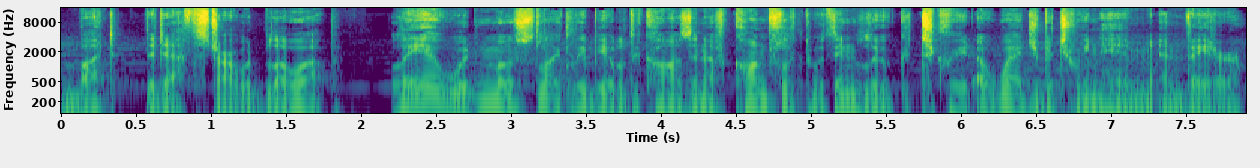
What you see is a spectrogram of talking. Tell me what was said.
but the Death Star would blow up. Leia would most likely be able to cause enough conflict within Luke to create a wedge between him and Vader.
